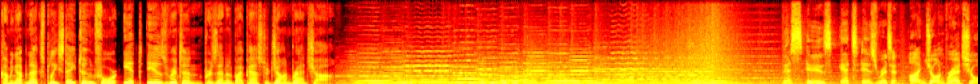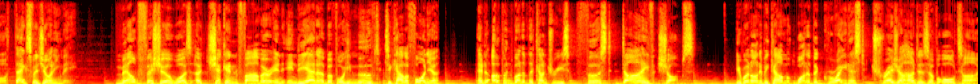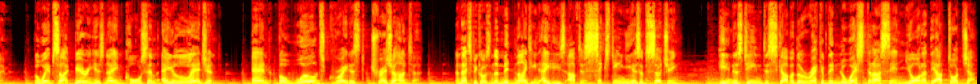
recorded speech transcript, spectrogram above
Coming up next, please stay tuned for It Is Written, presented by Pastor John Bradshaw. This is It Is Written. I'm John Bradshaw. Thanks for joining me. Mel Fisher was a chicken farmer in Indiana before he moved to California and opened one of the country's first dive shops. He went on to become one of the greatest treasure hunters of all time. The website bearing his name calls him a legend and the world's greatest treasure hunter. And that's because in the mid 1980s, after 16 years of searching, he and his team discovered the wreck of the Nuestra Senora de Atocha,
